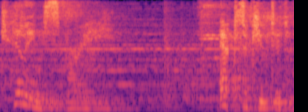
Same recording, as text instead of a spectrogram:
Killing spree. Executed.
